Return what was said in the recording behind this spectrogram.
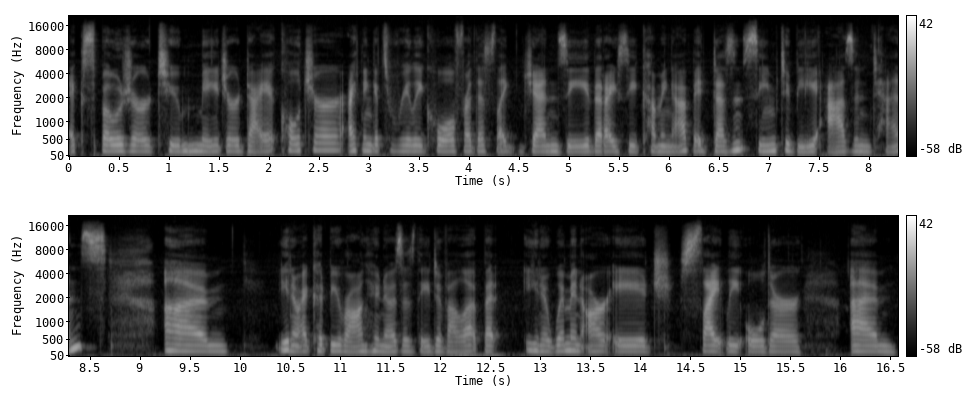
exposure to major diet culture. I think it's really cool for this like Gen Z that I see coming up. It doesn't seem to be as intense. Um, you know, I could be wrong, who knows as they develop, but you know, women our age, slightly older, um,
